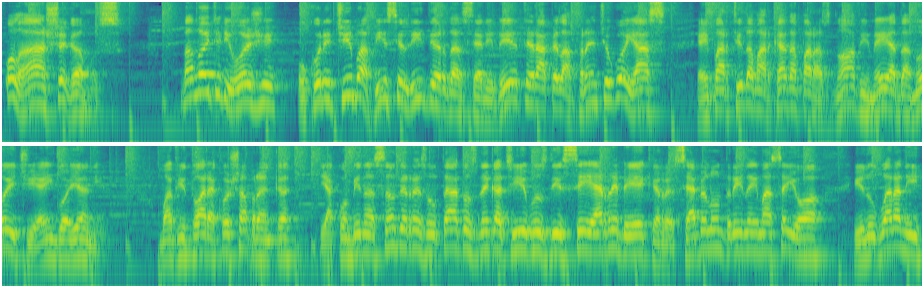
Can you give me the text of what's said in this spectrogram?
Olá, chegamos. Na noite de hoje, o Curitiba, vice-líder da Série B, terá pela frente o Goiás, em partida marcada para as nove e meia da noite em Goiânia. Uma vitória coxa branca e a combinação de resultados negativos de CRB, que recebe Londrina em Maceió, e do Guarani,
